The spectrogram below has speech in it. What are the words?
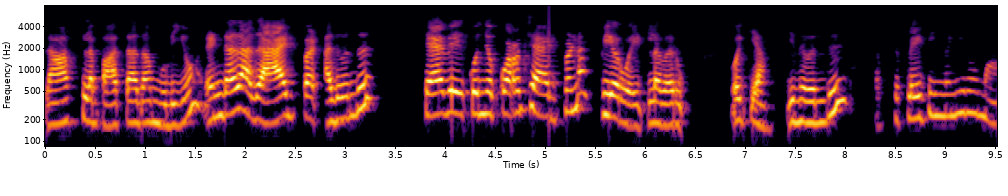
லாஸ்ட்ல பார்த்தாதான் முடியும். ரெண்டாவது அது ஆட் பண் அது வந்து தேவை கொஞ்சம் குறைச்சி ஆட் பண்ணா பியூர் ஒயிட்ல வரும். ஓகே இது வந்து ஃபர்ஸ்ட் பிளேட்டிங் பண்ணிடுவோமா?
